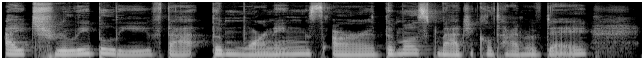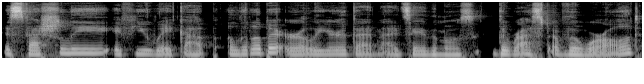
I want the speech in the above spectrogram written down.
I truly believe that the mornings are the most magical time of day, especially if you wake up a little bit earlier than I'd say the most the rest of the world.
